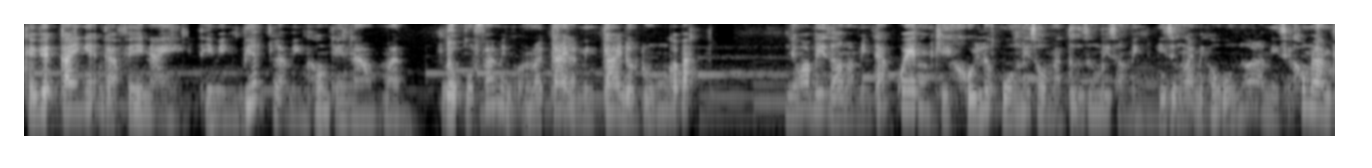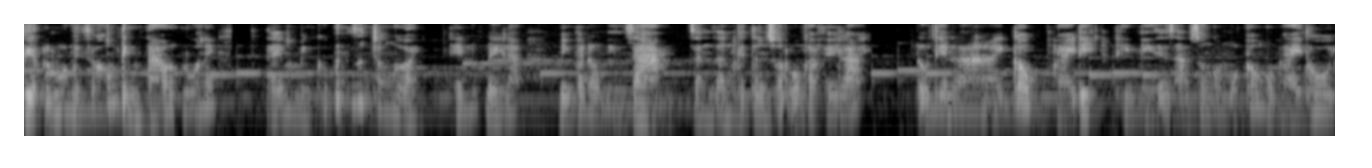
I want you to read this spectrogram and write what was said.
cái việc cai nghiện cà phê này thì mình biết là mình không thể nào mà đột một phát mình còn nói cai là mình cai được, đúng không các bạn? Nếu mà bây giờ mà mình đã quen cái khối lượng uống đấy rồi mà tự dưng bây giờ mình mình dừng lại mình không uống nữa là mình sẽ không làm việc được luôn, mình sẽ không tỉnh táo được luôn ấy. Đấy, mà mình cứ bứt rứt trong người. Thế lúc đấy là mình bắt đầu mình giảm dần dần cái tần suất uống cà phê lại đầu tiên là hai cốc ngày đi thì mình sẽ giảm xuống còn một cốc một ngày thôi.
